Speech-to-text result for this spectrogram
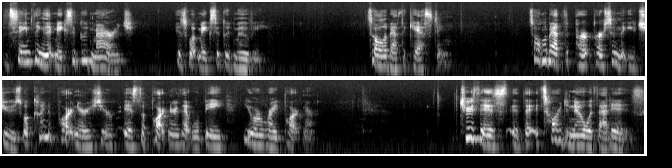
the same thing that makes a good marriage is what makes a good movie. It's all about the casting. It's all about the per- person that you choose. What kind of partner is, your, is the partner that will be your right partner? The truth is, that it's hard to know what that is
